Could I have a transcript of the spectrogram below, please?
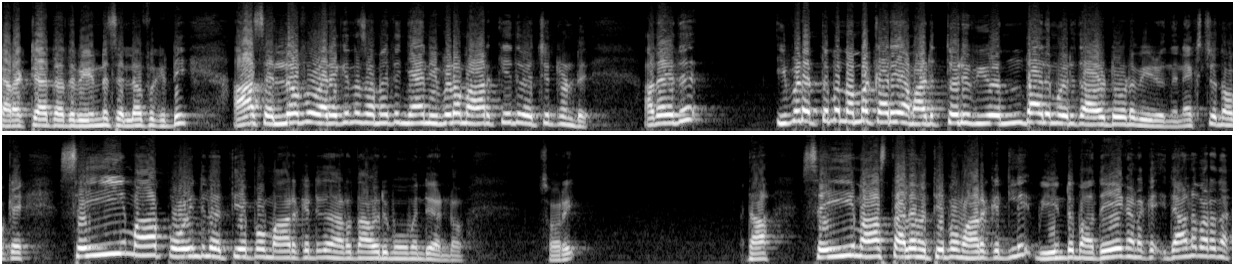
കറക്റ്റായിട്ട് അത് വീണ്ടും സെൽ ഓഫ് കിട്ടി. ആ സെൽ ഓഫ് വരയ്ക്കുന്ന സമയത്ത് ഞാൻ ഇവിടെ മാർക്ക് ചെയ്ത് വെച്ചിട്ടുണ്ട്. അതായത് ഇവിടെ എത്തുമ്പോൾ നമുക്കറിയാം അടുത്തൊരു വ്യൂ എന്തായാലും ഒരു താഴോട്ടുകൂടെ വീഴുന്നു. നെക്സ്റ്റ് നോക്കേ. സെയിം ആ പോയിന്റിൽ എത്തിയപ്പോൾ മാർക്കറ്റിൽ നടന്ന ആ ഒരു മൂവ്മെന്റ് കണ്ടോ? സോറി ദാ സെയിം ആ സ്ഥലം എത്തിയപ്പോൾ മാർക്കറ്റിൽ വീണ്ടും അതേ കണക്ക്. ഇതാണ് പറയുന്നത്.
